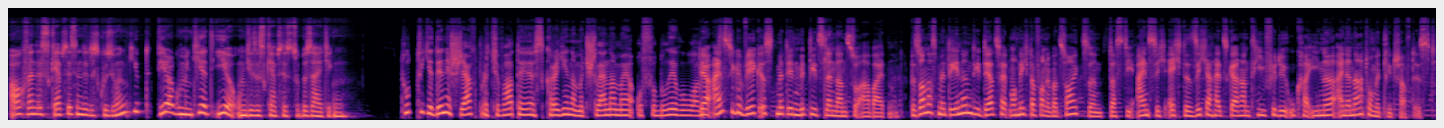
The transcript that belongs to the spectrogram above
Auch wenn es Skepsis in der Diskussion gibt, wie argumentiert ihr, um diese Skepsis zu beseitigen? Der einzige Weg ist, mit den Mitgliedsländern zu arbeiten, besonders mit denen, die derzeit noch nicht davon überzeugt sind, dass die einzig echte Sicherheitsgarantie für die Ukraine eine NATO-Mitgliedschaft ist.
